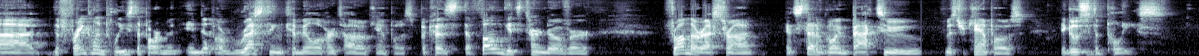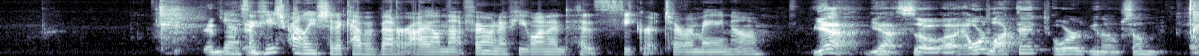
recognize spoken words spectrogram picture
Uh, the Franklin Police Department end up arresting Camilo Hurtado Campos because the phone gets turned over from the restaurant, instead of going back to Mr. Campos, it goes to the police. And, yeah, so and, he probably should have kept a better eye on that phone if he wanted his secret to remain, huh? Yeah, yeah. So, uh, or locked it, or you know, some of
